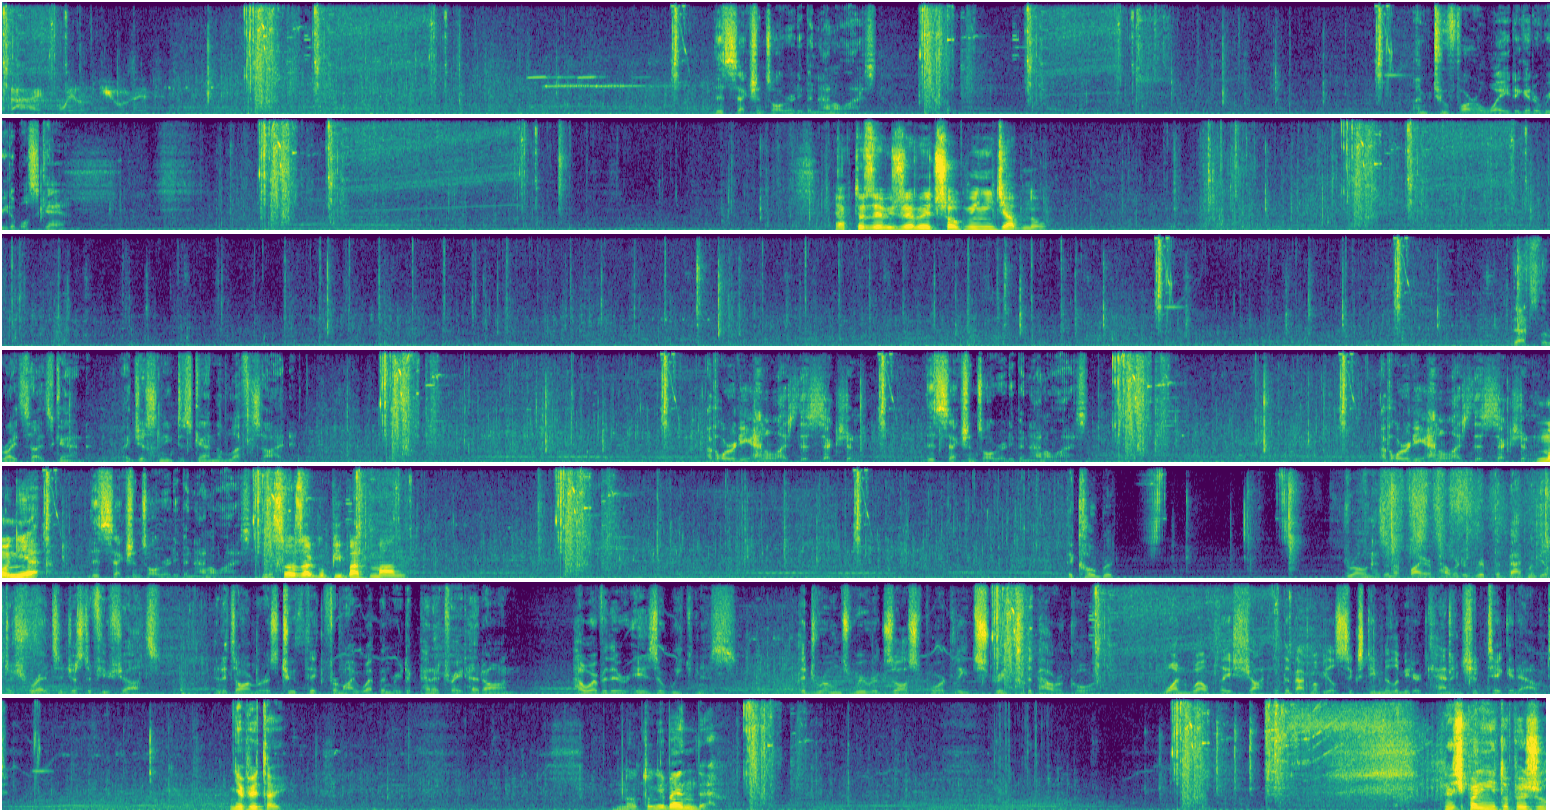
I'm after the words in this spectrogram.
and I will use it. This section's already been analyzed. Too far away to get a readable scan. Jak to zrobić, żeby czołg mnie nie dziabnął? That's the right side scanned. I just need to scan the left side. I've already analyzed this section. This section's already been analyzed. I've already analyzed this section. No nie. This section's already been analyzed. No co za głupi Batman. The Cobra drone has enough firepower to rip the Batmobile to shreds in just a few shots. And its armor is too thick for my weaponry to penetrate head on. However, there is a weakness. The drone's rear exhaust port leads straight to the power core. One well-placed shot with the Batmobile's 60mm cannon should take it out. Nie pytaj. No to nie będę. Leć panie nietoperzu.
